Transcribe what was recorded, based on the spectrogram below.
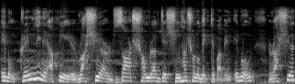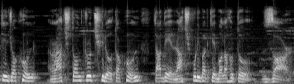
এবং ক্রেমলিনে আপনি রাশিয়ার জার সাম্রাজ্যের সিংহাসনও দেখতে পাবেন এবং রাশিয়াতে যখন রাজতন্ত্র ছিল তখন তাদের রাজপরিবারকে বলা হতো জার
